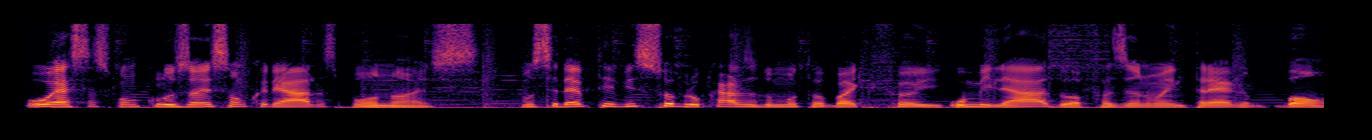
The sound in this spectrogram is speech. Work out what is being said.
Ou essas conclusões são criadas por nós? Você deve ter visto sobre o caso do motoboy que foi humilhado ao fazer uma entrega. Bom,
